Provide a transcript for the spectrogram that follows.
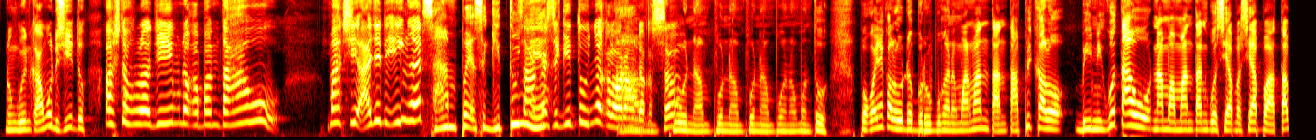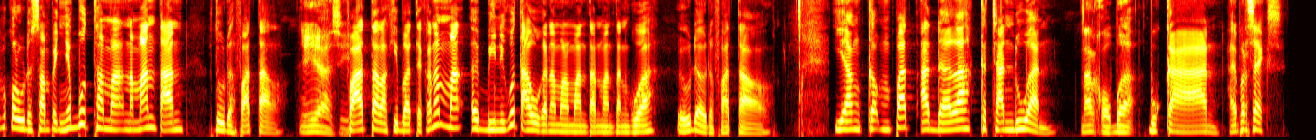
Nungguin kamu di situ. Astagfirullahaladzim, udah kapan tahu? Masih aja diingat. Sampai segitunya Sampai ya. segitunya kalau orang udah kesel. Ampun, ampun, ampun, ampun, ampun tuh. Pokoknya kalau udah berhubungan dengan mantan, tapi kalau bini gue tahu nama mantan gue siapa-siapa, tapi kalau udah sampai nyebut sama nama mantan, itu udah fatal. Iya sih. Fatal akibatnya karena ma- eh, bini gue tahu kan nama mantan-mantan gue. Ya udah udah fatal. Yang keempat adalah kecanduan. Narkoba, Bukan. hypersex.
